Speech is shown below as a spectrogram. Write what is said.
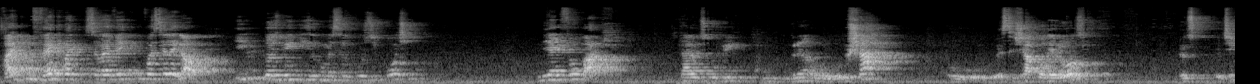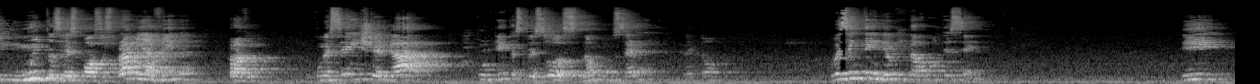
Vai com fé que vai, você vai ver como vai ser legal. E em 2015 eu comecei o curso de coaching, e aí foi o baque. Aí eu descobri o, o, o chá, o, esse chá poderoso. Eu, eu tive muitas respostas para a minha vida, pra, comecei a enxergar por que, que as pessoas não conseguem. Né? Então, comecei a entender o que estava acontecendo. E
